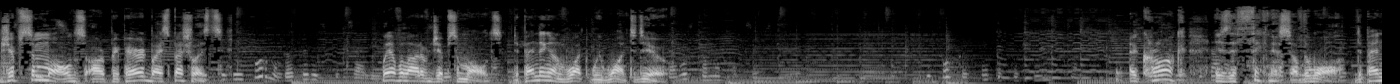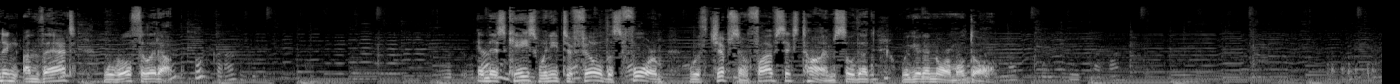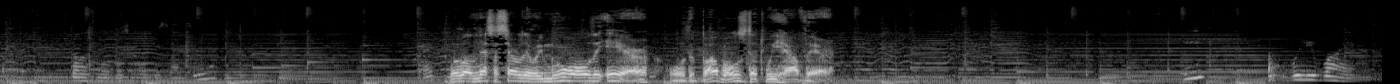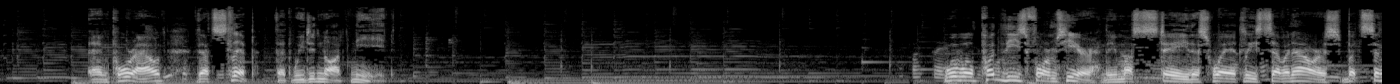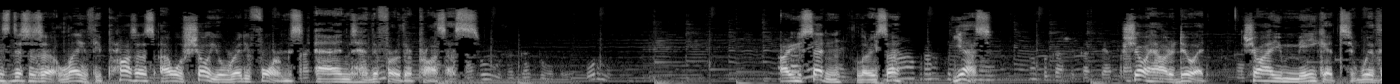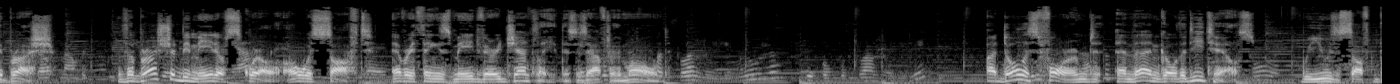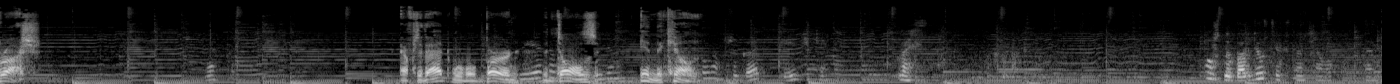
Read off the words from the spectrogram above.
Gypsum molds are prepared by specialists. We have a lot of gypsum molds, depending on what we want to do. A crock is the thickness of the wall. Depending on that, we will fill it up. In this case, we need to fill this form with gypsum 5-6 times so that we get a normal doll. we will necessarily remove all the air or the bubbles that we have there. And pour out that slip that we did not need. We will put these forms here. They must stay this way at least 7 hours, but since this is a lengthy process, I will show you ready forms and the further process. Are you sudden, Larissa? Yes. Show how to do it. Show how you make it with the brush. The brush should be made of squirrel, always soft. Everything is made very gently. This is after the mold. A doll is formed, and then go the details. We use a soft brush. After that, we will burn the dolls in the kiln. Можно бордюрчик сначала поставить.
